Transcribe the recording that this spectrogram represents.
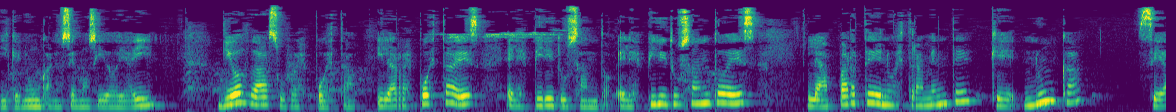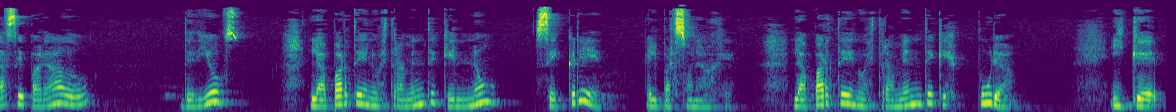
y que nunca nos hemos ido de ahí, Dios da su respuesta y la respuesta es el Espíritu Santo. El Espíritu Santo es la parte de nuestra mente que nunca se ha separado de Dios, la parte de nuestra mente que no se cree el personaje, la parte de nuestra mente que es pura y que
